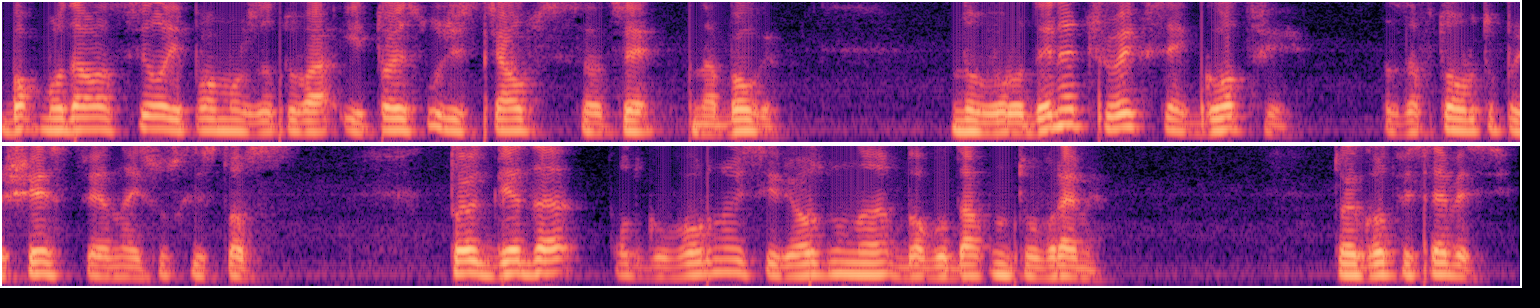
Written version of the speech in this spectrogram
Бог му дава сила и помощ за това и той служи с цялото си сърце на Бога. Новороденият човек се готви за второто пришествие на Исус Христос. Той гледа отговорно и сериозно на благодатното време. Той готви себе си.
